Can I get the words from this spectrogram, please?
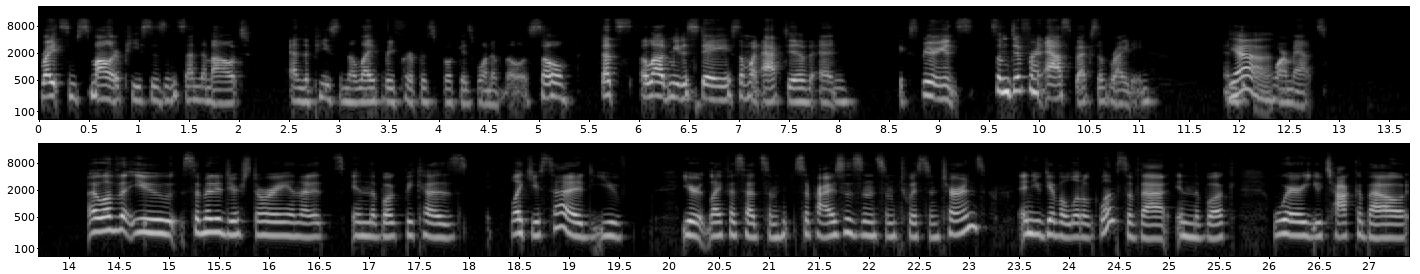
write some smaller pieces and send them out. And the piece in the Life Repurposed book is one of those. So that's allowed me to stay somewhat active and experience some different aspects of writing and yeah. formats. I love that you submitted your story and that it's in the book because like you said, you've your life has had some surprises and some twists and turns and you give a little glimpse of that in the book where you talk about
